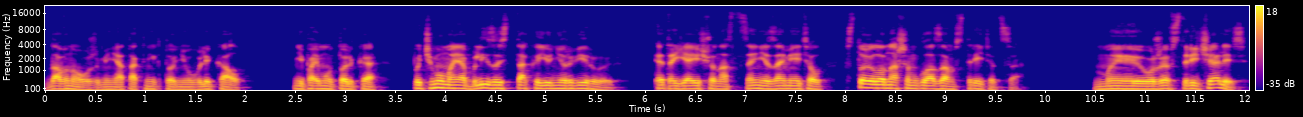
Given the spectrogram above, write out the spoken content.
Давно уже меня так никто не увлекал. Не пойму только, почему моя близость так ее нервирует. Это я еще на сцене заметил, стоило нашим глазам встретиться. «Мы уже встречались?»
